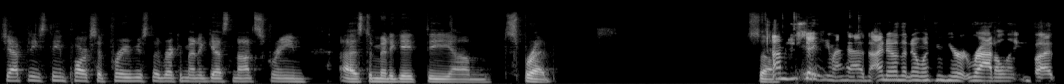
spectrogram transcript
Japanese theme parks have previously recommended guests not scream as to mitigate the um, spread. So I'm just shaking my head. I know that no one can hear it rattling, but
